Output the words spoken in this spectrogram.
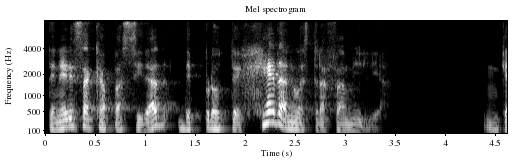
tener esa capacidad de proteger a nuestra familia. ¿Ok?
